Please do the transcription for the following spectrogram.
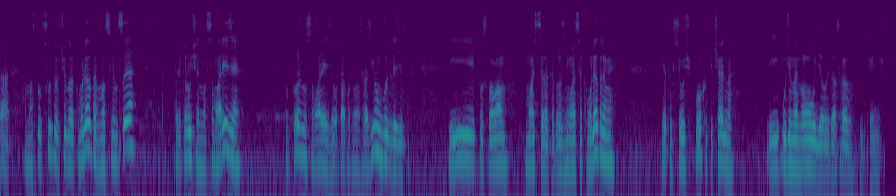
Так, у нас тут супер чудо аккумулятор на свинце, прикручен на саморезе. Тут тоже на саморезе, вот так вот у нас разъем выглядит. И по словам мастера, который занимается аккумуляторами, это все очень плохо, печально. И будем, наверное, новый делать, да, сразу? Да, конечно.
